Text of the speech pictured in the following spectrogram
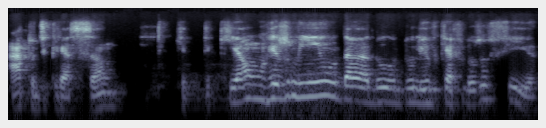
Ato de Criação, que, que é um resuminho da, do, do livro que é Filosofia.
